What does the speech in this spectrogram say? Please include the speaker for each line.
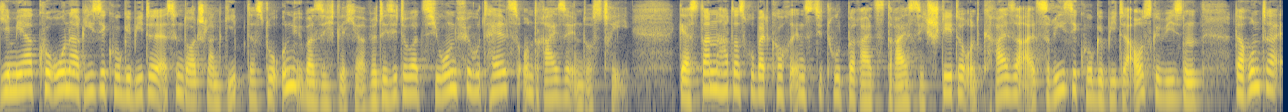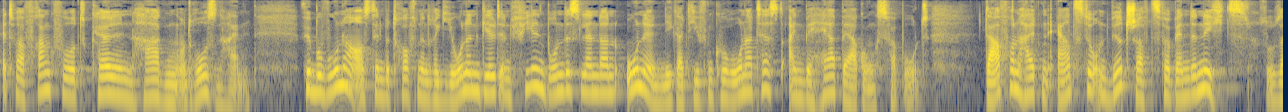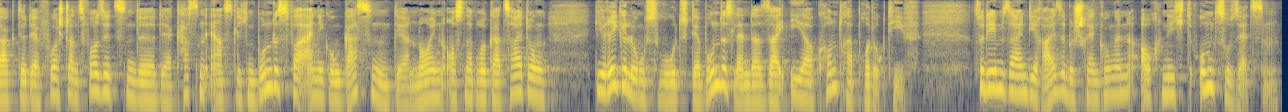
Speaker 1: Je mehr Corona-Risikogebiete es in Deutschland gibt, desto unübersichtlicher wird die Situation für Hotels und Reiseindustrie. Gestern hat das Robert Koch Institut bereits 30 Städte und Kreise als Risikogebiete ausgewiesen, darunter etwa Frankfurt, Köln, Hagen und Rosenheim. Für Bewohner aus den betroffenen Regionen gilt in vielen Bundesländern ohne negativen Corona-Test ein Beherbergungsverbot. Davon halten Ärzte und Wirtschaftsverbände nichts, so sagte der Vorstandsvorsitzende der Kassenärztlichen Bundesvereinigung Gassen der neuen Osnabrücker Zeitung, die Regelungswut der Bundesländer sei eher kontraproduktiv. Zudem seien die Reisebeschränkungen auch nicht umzusetzen.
